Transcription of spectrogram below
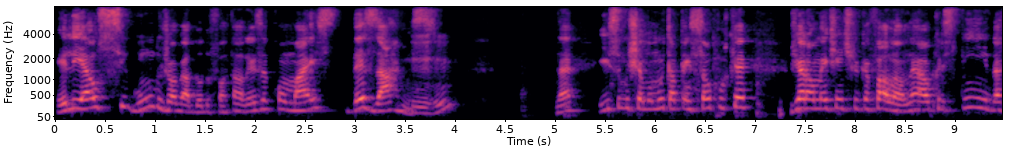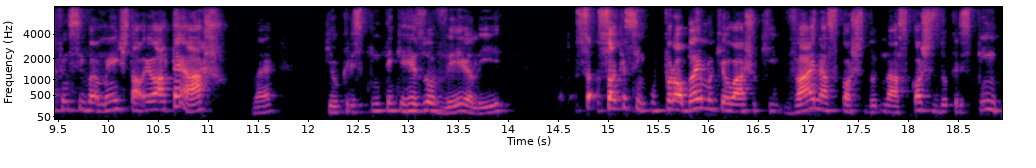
Ele é o segundo jogador do Fortaleza com mais desarmes Uhum. Né? Isso me chamou muita atenção porque geralmente a gente fica falando, né? Ah, o Crispim defensivamente tal. Eu até acho, né? Que o Crispim tem que resolver ali. Só, só que assim, o problema que eu acho que vai nas costas do, nas costas do Crispim,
